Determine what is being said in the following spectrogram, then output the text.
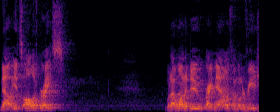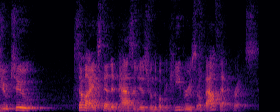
Now, it's all of grace. What I want to do right now is I want to read you two semi extended passages from the book of Hebrews about that grace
